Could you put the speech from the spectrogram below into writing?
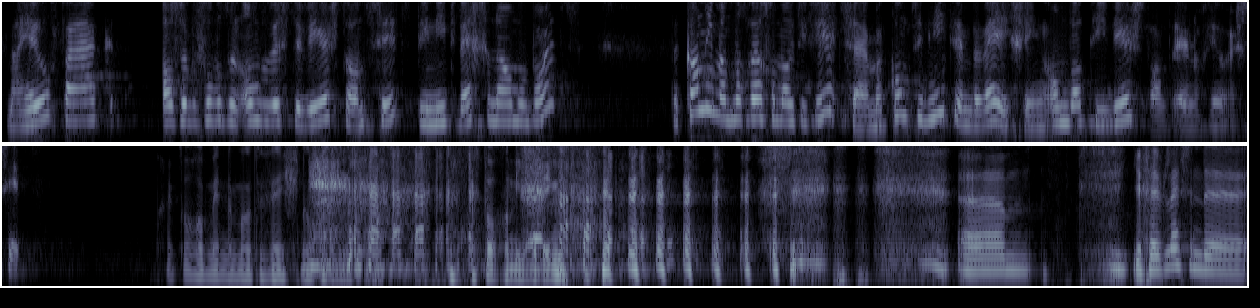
Maar heel vaak, als er bijvoorbeeld een onbewuste weerstand zit die niet weggenomen wordt, dan kan iemand nog wel gemotiveerd zijn, maar komt hij niet in beweging, omdat die weerstand er nog heel erg zit. Ga ik toch wat minder motivational zijn? dat is toch een nieuwe ding. um, je geeft les in de,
